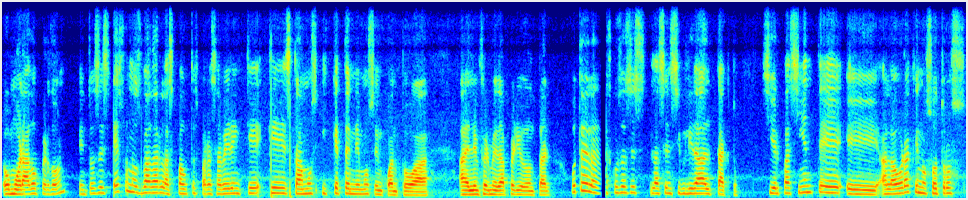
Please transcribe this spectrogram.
o morado, perdón. Entonces, eso nos va a dar las pautas para saber en qué, estamos y qué tenemos en cuanto a, la enfermedad periodontal. Otra de las cosas es la sensibilidad al tacto. Si el paciente, eh, a la hora que nosotros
